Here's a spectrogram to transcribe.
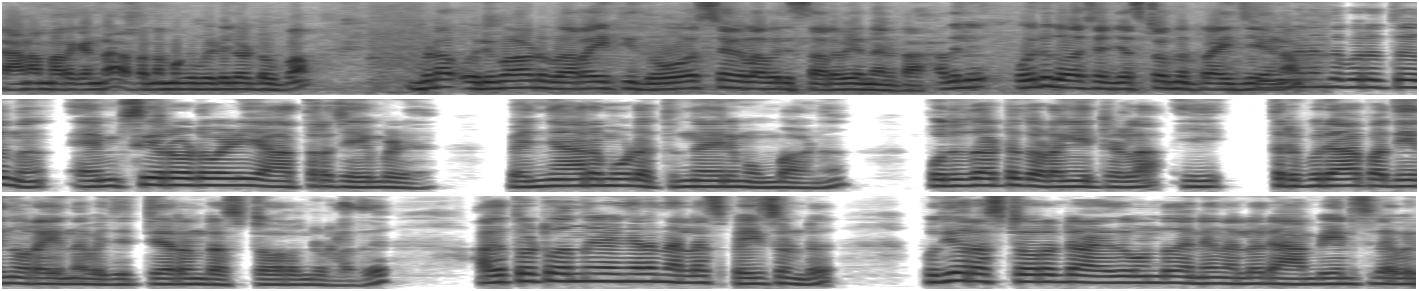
കാണാൻ മറക്കണ്ട. അപ്പം നമുക്ക് വീഡിയോയിലോട്ട് പോകാം. ഇവിടെ ഒരുപാട് വെറൈറ്റി ദോശകൾ അവർ സർവ് ചെയ്യുന്നുണ്ട് അതിൽ ഒരു ദോശ ജസ്റ്റ് ഒന്ന് ട്രൈ ചെയ്യണം. തിരുവനന്തപുരത്ത് നിന്ന് എം സി റോഡ് വഴി യാത്ര ചെയ്യുമ്പോൾ വെഞ്ഞാറുമൂട് എത്തുന്നതിന് മുമ്പാണ് പുതുതായിട്ട് തുടങ്ങിയിട്ടുള്ള ഈ ത്രിപുരാപതി എന്ന് പറയുന്ന വെജിറ്റേറിയൻ റെസ്റ്റോറന്റ് ഉള്ളത്. അകത്തോട്ട് വന്നു കഴിഞ്ഞാൽ നല്ല സ്പേസ് ഉണ്ട്. പുതിയ റെസ്റ്റോറന്റ് ആയതുകൊണ്ട് തന്നെ നല്ലൊരു ആംബിയൻസിൽ അവർ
